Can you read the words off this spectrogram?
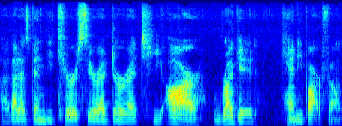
Uh, that has been the Kyocera Dura TR rugged candy bar phone.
